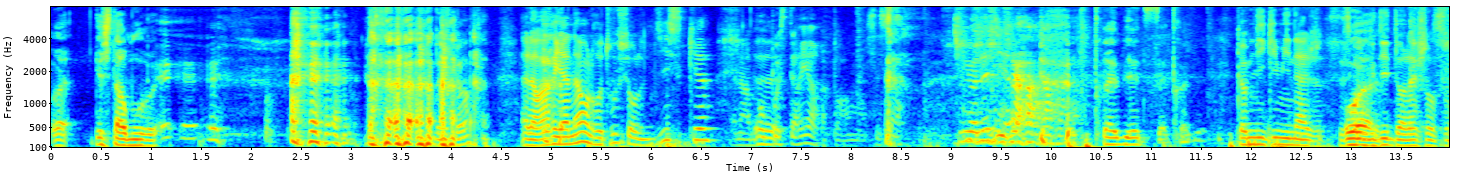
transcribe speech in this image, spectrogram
Ouais, que j'étais amoureux. D'accord. Alors, Ariana, on le retrouve sur le disque. Elle a un beau Euh, postérieur, apparemment, c'est ça. Tu me l'as dit Très bien, c'est très bien. Comme Nicki Minaj, c'est ce Ouais. que vous dites dans la chanson.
